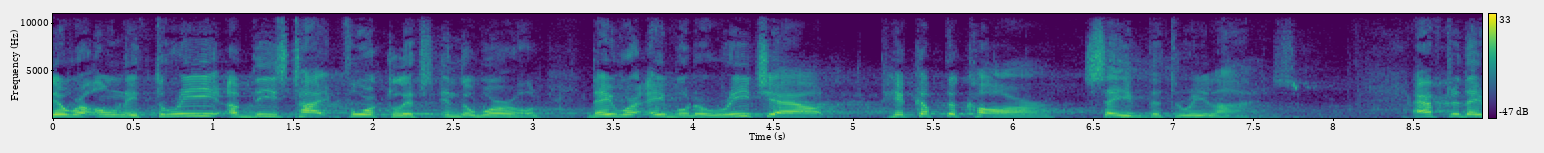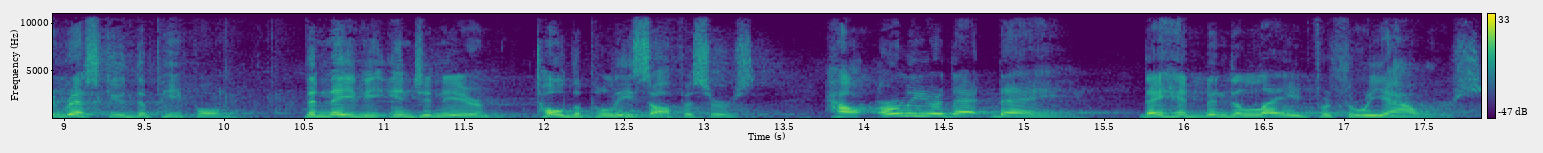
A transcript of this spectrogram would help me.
There were only three of these type forklifts in the world. They were able to reach out, pick up the car, save the three lives. After they rescued the people, the Navy engineer told the police officers how earlier that day They had been delayed for three hours.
